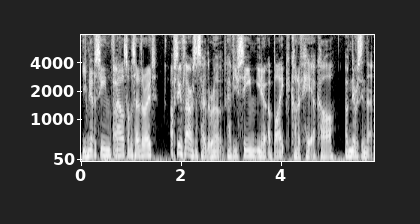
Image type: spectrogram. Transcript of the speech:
You've never seen flowers on the side of the road? I've seen flowers on the side of the road. Have you seen, you know, a bike kind of hit a car? I've never seen that.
